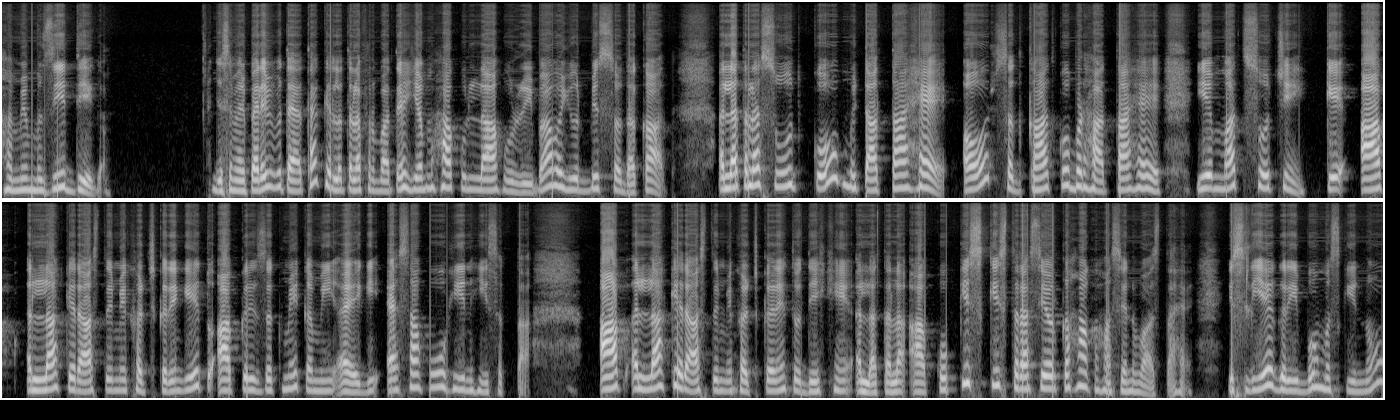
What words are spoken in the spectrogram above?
हमें मजीद देगा। जैसे मैंने पहले भी बताया था कि अल्लाह ताला फरमाते हैं यमहाकुल्लाबा व युरबिस सदकात। अल्लाह ताला सूद को मिटाता है और सदकात को बढ़ाता है। ये मत सोचें कि आप अल्लाह के रास्ते में खर्च करेंगे तो आपके रिजक में कमी आएगी। ऐसा हो ही नहीं सकता। आप अल्लाह के रास्ते में खर्च करें तो देखें अल्लाह ताला आपको किस किस तरह से और कहाँ कहाँ से नवाजता है। इसलिए गरीबों, मस्किनों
